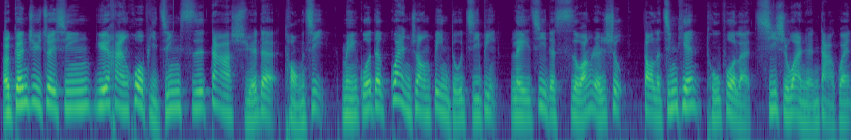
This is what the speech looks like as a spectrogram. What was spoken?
而根据最新约翰霍普金斯大学的统计，美国的冠状病毒疾病累计的死亡人数到了今天突破了七十万人大关，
